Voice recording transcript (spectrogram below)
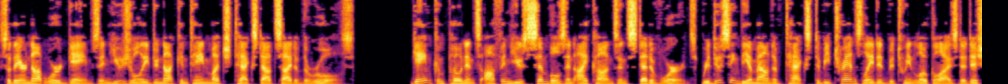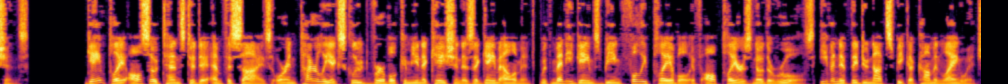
so they are not word games and usually do not contain much text outside of the rules. Game components often use symbols and icons instead of words, reducing the amount of text to be translated between localized editions. Gameplay also tends to de-emphasize or entirely exclude verbal communication as a game element, with many games being fully playable if all players know the rules, even if they do not speak a common language.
